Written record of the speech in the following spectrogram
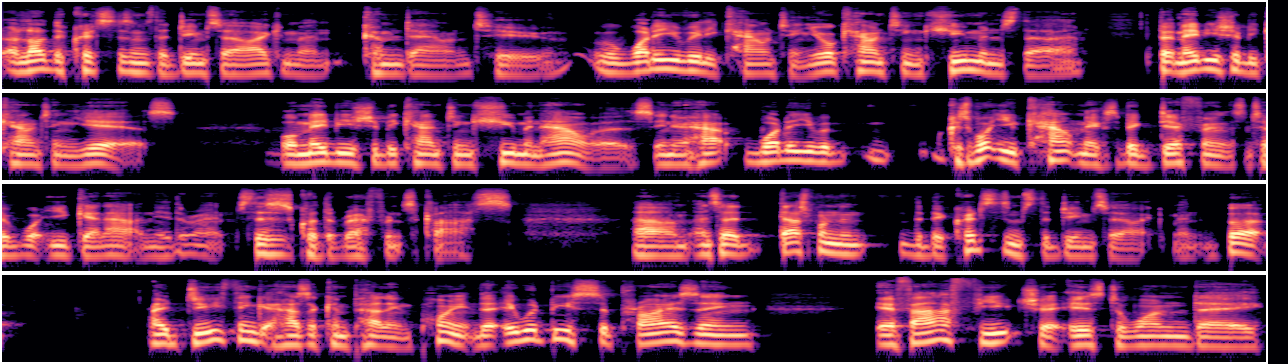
a lot of the criticisms of the doomsday argument come down to well, what are you really counting? You're counting humans there, but maybe you should be counting years or maybe you should be counting human hours. You know, how what are you? Because what you count makes a big difference to what you get out on the other end. So this is called the reference class, um, and so that's one of the big criticisms of the doomsday argument. But I do think it has a compelling point that it would be surprising if our future is to one day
